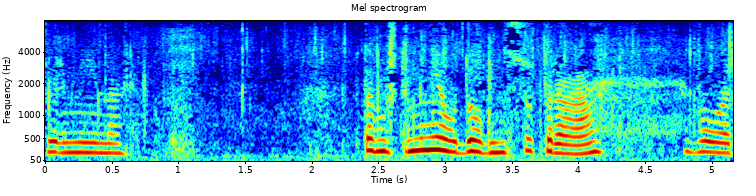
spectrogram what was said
термина. Потому что мне удобно с утра. Вот.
